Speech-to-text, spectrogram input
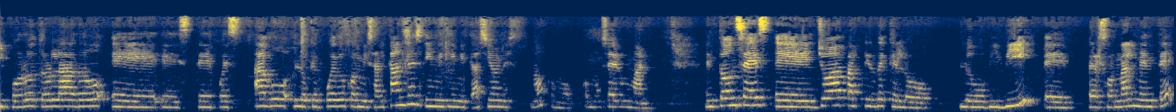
y por otro lado, eh, este, pues hago lo que puedo con mis alcances y mis limitaciones, ¿no? Como, como ser humano. Entonces, eh, yo a partir de que lo, lo viví eh, personalmente,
